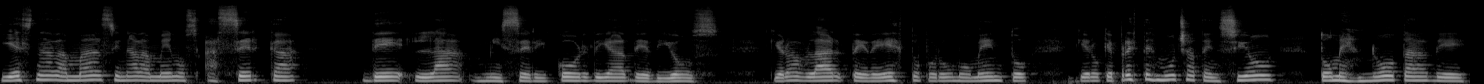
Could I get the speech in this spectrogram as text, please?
y es nada más y nada menos acerca de la misericordia de Dios. Quiero hablarte de esto por un momento. Quiero que prestes mucha atención, tomes nota de,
